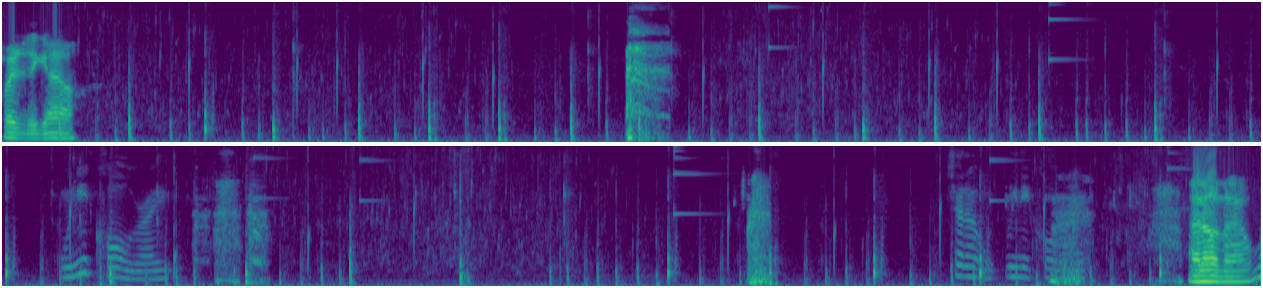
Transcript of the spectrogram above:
Where did it go? We need coal, right? Shut up. We need coal, right? I don't know.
